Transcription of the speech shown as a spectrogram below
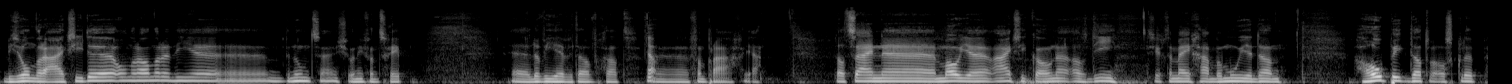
bijzondere AXI'den onder andere die benoemd zijn. Johnny van het Schip. Louis hebben we het over gehad. Ja. Eh, van Praag, ja. Dat zijn eh, mooie AX-iconen. Als die zich ermee gaan bemoeien, dan hoop ik dat we als club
